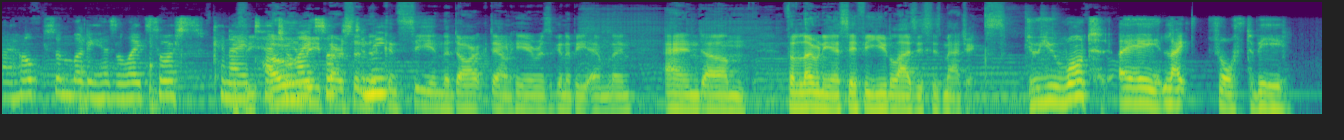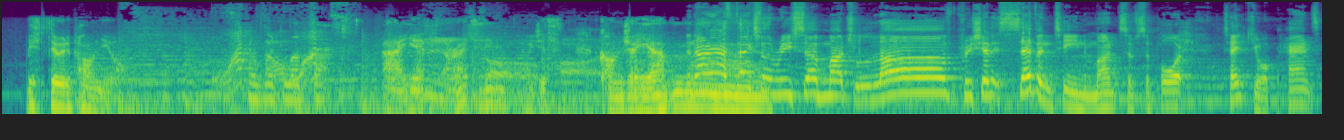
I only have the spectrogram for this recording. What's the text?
I I hope somebody has a light source. Can I attach a light source to person that me? can see in the dark down here is going to be Emlyn and um, Thelonious if he utilizes his magics. Do you want a light source to be bestowed upon you? I would love that. Ah, yes. All right. then. Let me just conjure here. Minaria, thanks for the resub. Much love. Appreciate it. 17 months of support. Take your pants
